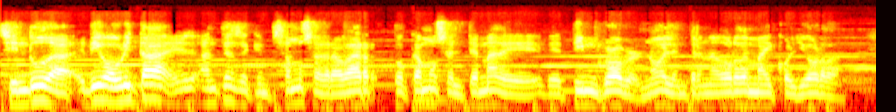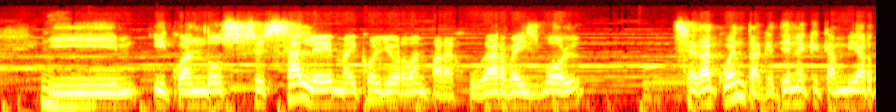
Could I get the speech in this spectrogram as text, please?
sin duda. Digo, ahorita, eh, antes de que empezamos a grabar, tocamos el tema de, Tim Grover, ¿no? El entrenador de Michael Jordan. y, y, cuando se sale Michael Jordan para jugar béisbol, se da cuenta que tiene que cambiar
